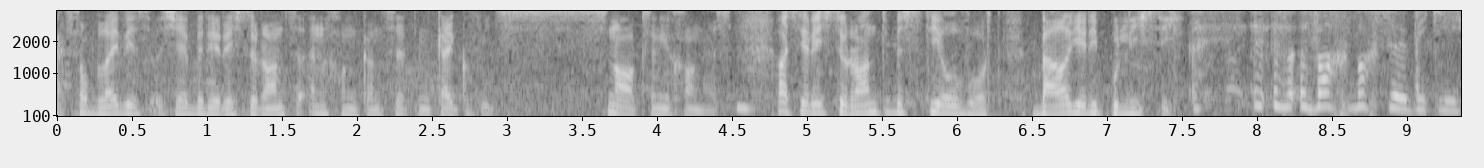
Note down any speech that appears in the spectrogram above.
ek sal bly wees as jy by die restaurant se ingang kan sit en kyk of iets snaaks aan die gang is. As die restaurant besteel word, bel jy die polisie. Uh, Wag, wag so 'n bietjie.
